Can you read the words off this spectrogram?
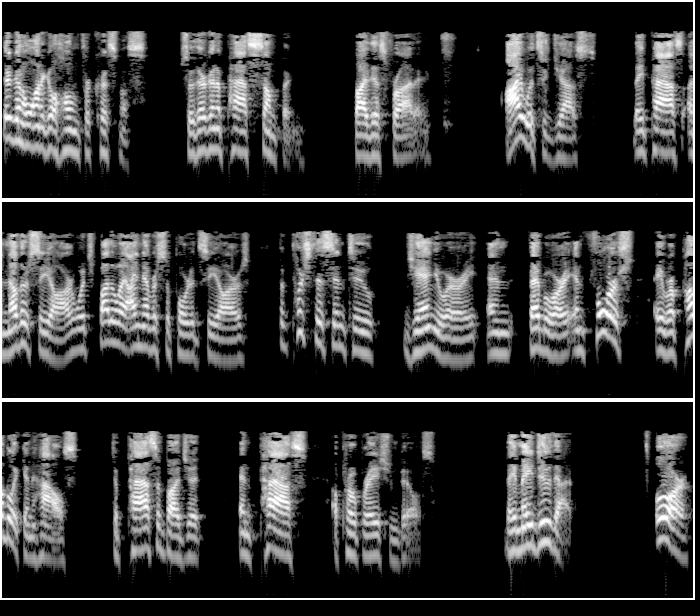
they're going to want to go home for Christmas. So they're going to pass something by this Friday. I would suggest they pass another CR, which by the way, I never supported CRs, but push this into January and February and force a Republican House to pass a budget and pass appropriation bills. They may do that. Or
